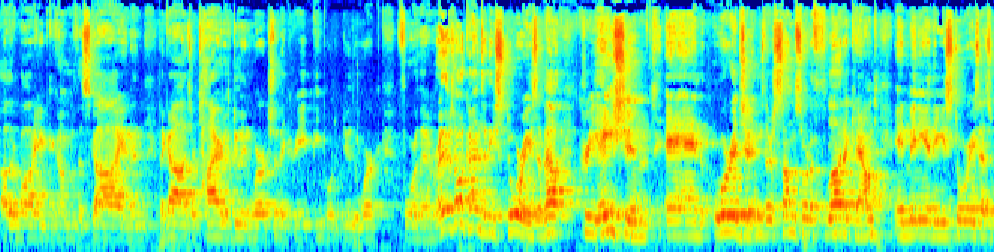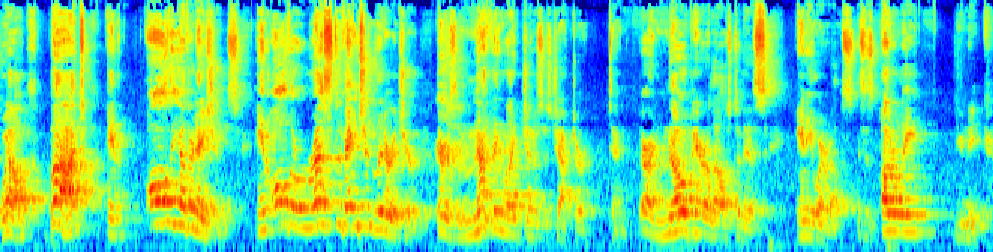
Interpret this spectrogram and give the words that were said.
other body becomes the sky, and then the gods are tired of doing work, so they create people to do the work for them. Right? There's all kinds of these stories about creation and origins. There's some sort of flood account in many of these stories as well. But in all the other nations, in all the rest of ancient literature, there is nothing like Genesis chapter 10. There are no parallels to this anywhere else. This is utterly unique.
